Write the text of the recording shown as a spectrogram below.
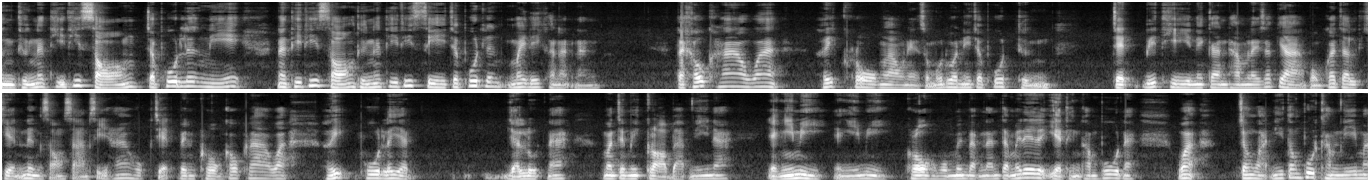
1 ถึงนาทีที่ 2 จะพูดเรื่องนี้ นาทีที่ 2 ถึงนาทีที่ 4 จะพูดเรื่องไม่ได้ขนาดนั้น แต่คร่าวๆว่าเฮ้ยโครงเราเนี่ย สมมุติวันนี้จะพูดถึง 7 วิธีในการทำอะไรสักอย่าง ผมก็จะเขียน 1 2 3 4 5 6 7 เป็นโครงคร่าวๆว่า เฮ้ย พูดแล้วอย่าอย่าหลุดนะ มันจะมีกรอบแบบนี้นะ อย่างนี้มี อย่างนี้มี โครงของผมเป็นแบบนั้น แต่ไม่ได้ละเอียดถึงคำพูดนะ ว่าจังหวะนี้ต้องพูดคำนี้ไหม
